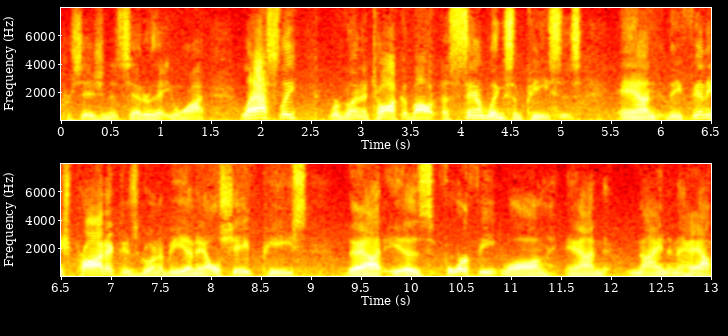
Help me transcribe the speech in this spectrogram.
precision, etc. that you want. Lastly, we're going to talk about assembling some pieces. And the finished product is going to be an L-shaped piece that is four feet long and nine and a half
